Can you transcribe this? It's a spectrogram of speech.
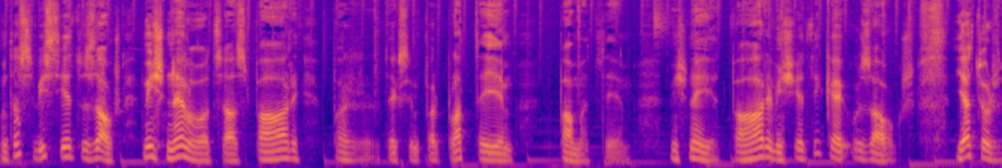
un tas viss iet uz augšu. Viņš nelocās pāri par, teiksim, par platajiem pamatiem. Viņš neiet pāri, viņš iet tikai uz augšu. Ja tur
